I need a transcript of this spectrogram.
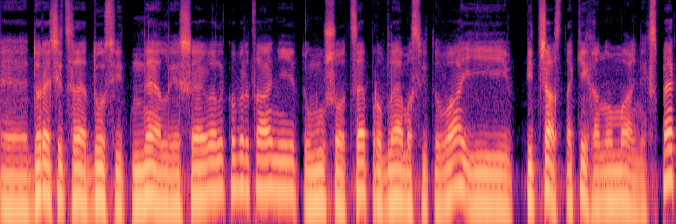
Е, До речі, це досвід не лише Великобританії, тому що це проблема світова, і під час таких аномальних спек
